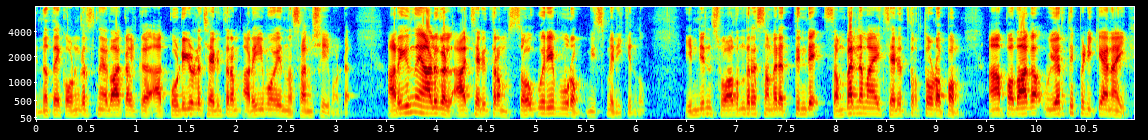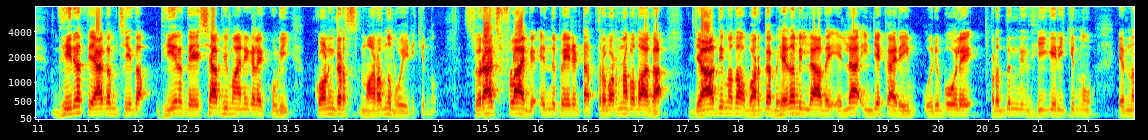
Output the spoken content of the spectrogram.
ഇന്നത്തെ കോൺഗ്രസ് നേതാക്കൾക്ക് ആ കൊടിയുടെ ചരിത്രം അറിയുമോ എന്ന സംശയമുണ്ട്. അറിയുന്ന ആളുകൾ ആ ചരിത്രം സൗകര്യപൂർവം വിസ്മരിക്കുന്നു. ഇന്ത്യൻ സ്വാതന്ത്ര്യ സമരത്തിന്റെ സമ്പന്നമായ ചരിത്രത്തോടൊപ്പം ആ പതാക ഉയർത്തിപ്പിടിക്കാനായി ധീരത്യാഗം ചെയ്ത ധീരദേശാഭിമാനികളെ കൂടി കോൺഗ്രസ് മറന്നുപോയിരിക്കുന്നു. സ്വരാജ് ഫ്ലാഗ് എന്ന് പേരിട്ട ത്രിവർണ പതാക ജാതിമത വർഗഭേദമില്ലാതെ എല്ലാ ഇന്ത്യക്കാരെയും ഒരുപോലെ പ്രതിനിധീകരിക്കുന്നു എന്ന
